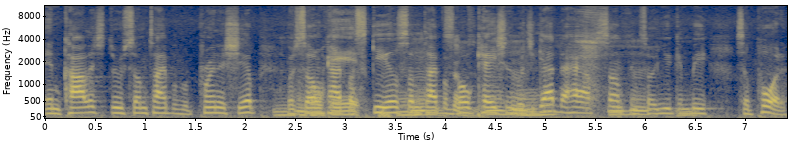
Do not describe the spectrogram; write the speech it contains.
in college through some type of apprenticeship, or some type of skill, some type of Some- vocation. But you got to have something so you can be supported.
